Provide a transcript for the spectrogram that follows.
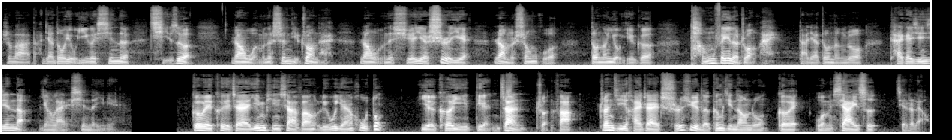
是吧？大家都有一个新的起色，让我们的身体状态，让我们的学业事业，让我们生活都能有一个腾飞的状态，大家都能够开开心心的迎来新的一年。各位可以在音频下方留言互动，也可以点赞转发。专辑还在持续的更新当中，各位。我们下一次接着聊。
